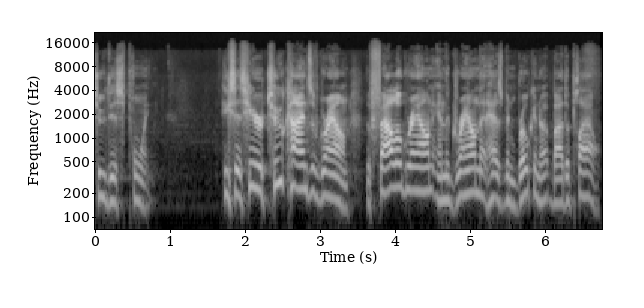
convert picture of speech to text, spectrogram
to this point. He says, Here are two kinds of ground the fallow ground and the ground that has been broken up by the plow.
